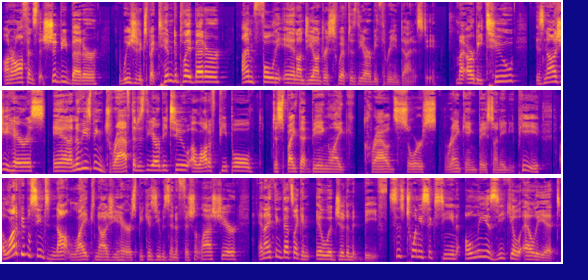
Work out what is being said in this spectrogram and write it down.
on an offense that should be better. We should expect him to play better. I'm fully in on D'Andre Swift as the RB3 in Dynasty. My RB2 is Najee Harris, and I know he's being drafted as the RB2. A lot of people, despite that being like crowdsourced ranking based on ADP, a lot of people seem to not like Najee Harris because he was inefficient last year, and I think that's like an illegitimate beef. Since 2016, only Ezekiel Elliott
